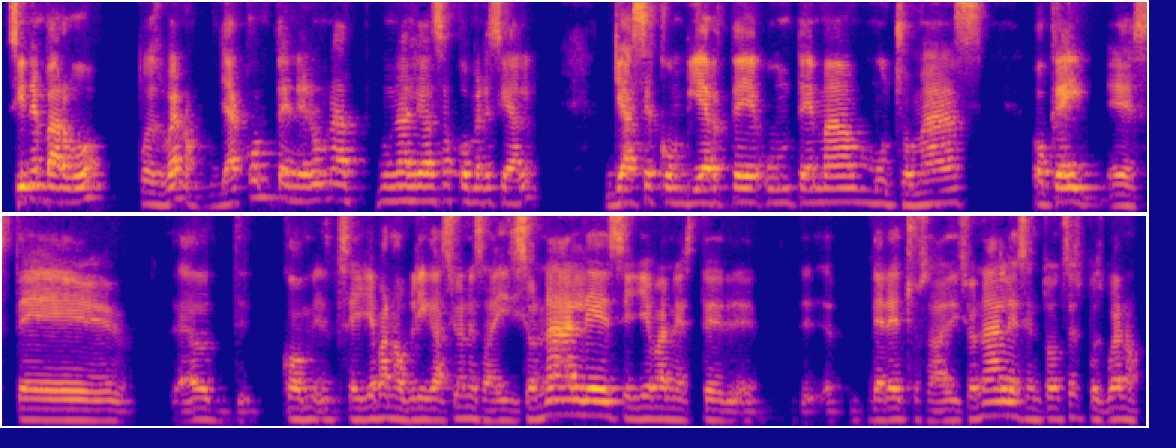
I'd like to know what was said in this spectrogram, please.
Sin embargo, pues bueno, ya con tener una, una alianza comercial, ya se convierte un tema mucho más, ok, este, eh, se llevan obligaciones adicionales, se llevan este, derechos adicionales, entonces, pues bueno,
